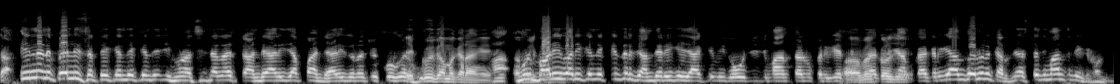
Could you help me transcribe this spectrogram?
ਤਾਂ ਇਹਨਾਂ ਨੇ ਪਹਿਲੀ ਸੱਟੇ ਕਹਿੰਦੇ ਕਹਿੰਦੇ ਜੀ ਹੁਣ ਅਸੀਂ ਤਾਂ ਟਾਂਡੇ ਵਾਲੀ ਜਾਂ ਭਾਂਡੇ ਵਾਲੀ ਦੋਨਾਂ ਚੋਂ ਇੱਕੋ ਇੱਕੋ ਹੀ ਕੰਮ ਕਰਾਂਗੇ ਹਾਂ ਹੁਣ ਬਾਰੀ ਬਾਰੀ ਕਹਿੰਦੇ ਕਿੱਧਰ ਜਾਂਦੇ ਰਹੀਏ ਜਾ ਕੇ ਵੀ ਰੋਜ਼ ਜ਼ਮਾਨਤਾਂ ਨੂੰ ਕਰੀਏ ਹਾਂ, ਬਿਲਕੁਲ ਜੀ। ਕੰਮ ਕਰੀਏ ਅੰਦੋਲਨ ਕਰਦੇ ਅਸੀਂ ਤਾਂ ਜ਼ਮਾਨਤ ਨਹੀਂ ਕਰਾਉਂਦੇ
